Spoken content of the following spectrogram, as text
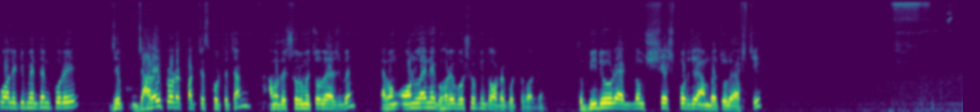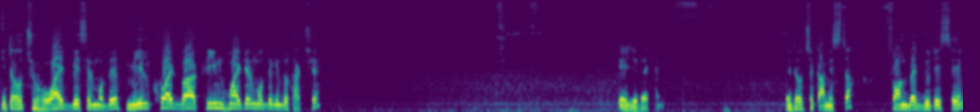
কোয়ালিটি মেনটেন করে যে, যারাই প্রোডাক্ট পারচেস করতে চান, আমাদের শোরুমে চলে আসবেন এবং অনলাইনে ঘরে বসেও কিন্তু অর্ডার করতে পারবেন। তো ভিডিওর একদম শেষ পর্যায়ে আমরা চলে আসছি। এটা হচ্ছে হোয়াইট বেসের মধ্যে মিল্ক হোয়াইট বা ক্রিম হোয়াইটের মধ্যে কিন্তু থাকছে। এই যে দেখেন, এটা হচ্ছে কামিজটা ফ্রন্ট ব্যাক দুইটাই সেম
